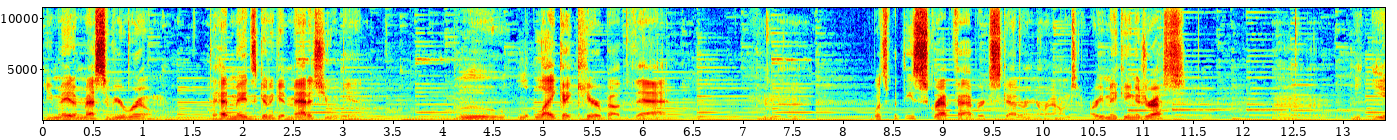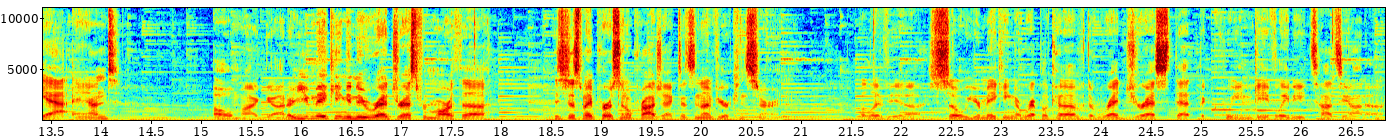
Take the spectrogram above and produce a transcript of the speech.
You made a mess of your room. The head maid's gonna get mad at you again. Boo. L like I care about that. Hmm. What's with these scrap fabrics scattering around? Are you making a dress? Mm, yeah, and? Oh my god, are you making a new red dress for Martha? It's just my personal project, it's none of your concern. Olivia, so you're making a replica of the red dress that the queen gave Lady Tatiana.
